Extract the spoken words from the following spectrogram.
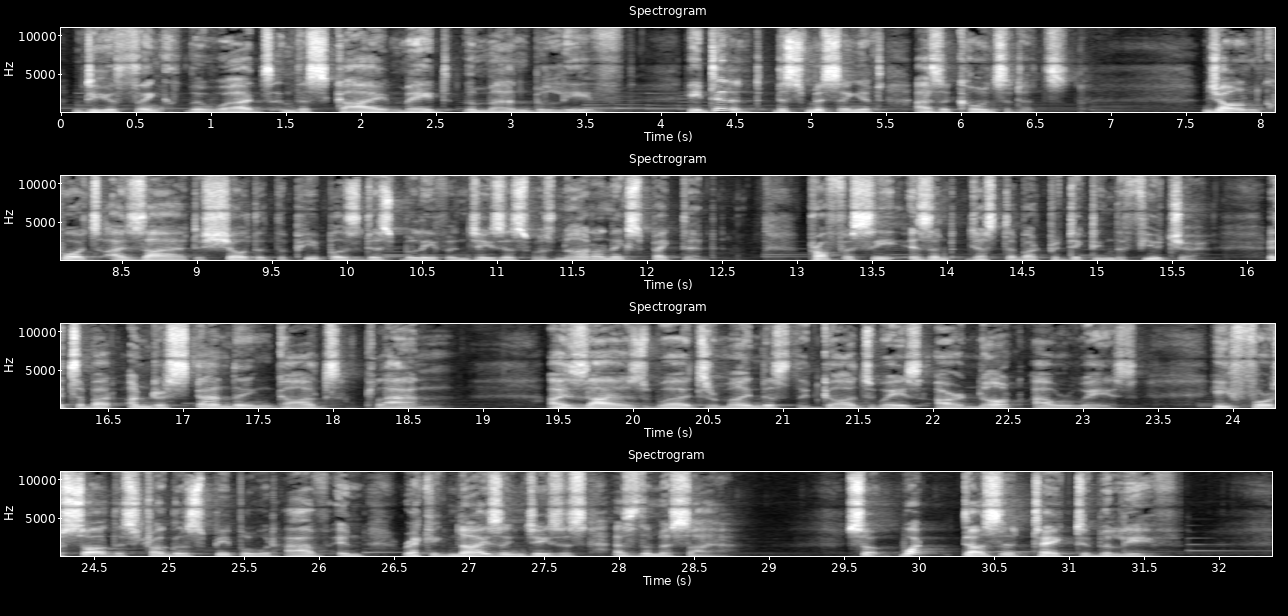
Do you think the words in the sky made the man believe? He didn't, dismissing it as a coincidence. John quotes Isaiah to show that the people's disbelief in Jesus was not unexpected. Prophecy isn't just about predicting the future, it's about understanding God's plan. Isaiah's words remind us that God's ways are not our ways. He foresaw the struggles people would have in recognizing Jesus as the Messiah. So, what does it take to believe?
